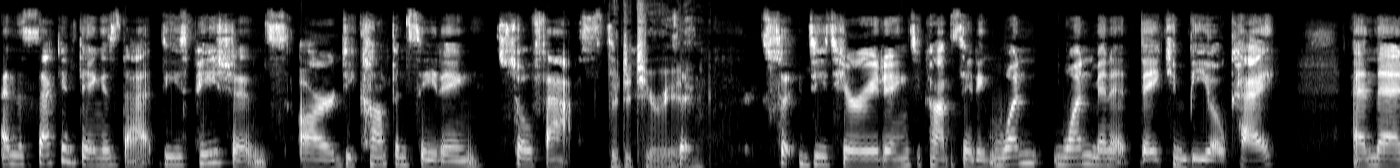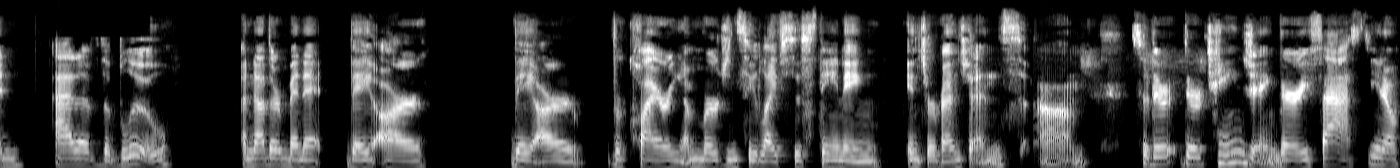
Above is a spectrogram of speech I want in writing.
And the second thing is that these patients are decompensating so fast. They're deteriorating. So, so deteriorating, decompensating. One one minute they can be okay, and then out of the blue, another minute they are they are requiring emergency life sustaining interventions. Um, so they're they're changing very fast. You know,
